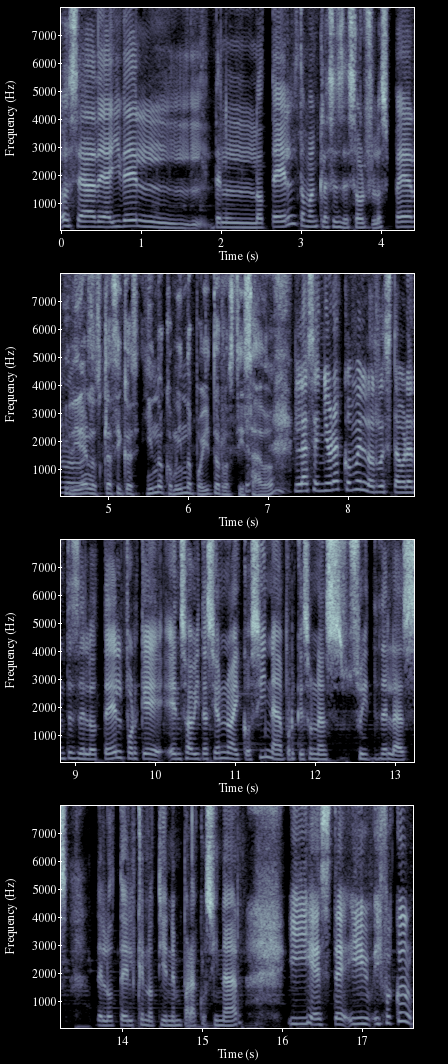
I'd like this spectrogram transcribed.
O sea, de ahí del, del hotel toman clases de surf los perros. Y dirían los clásicos, y uno comiendo pollito rostizado. La señora come en los restaurantes del hotel porque en su habitación no hay cocina, porque es una suite de las del hotel que no tienen para cocinar. Y este, y, y fue cu-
